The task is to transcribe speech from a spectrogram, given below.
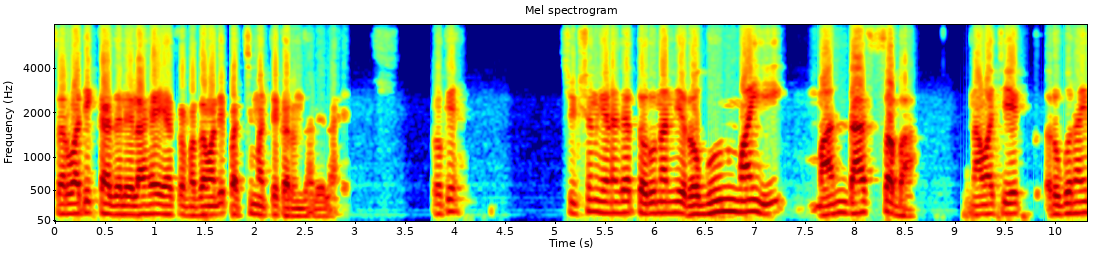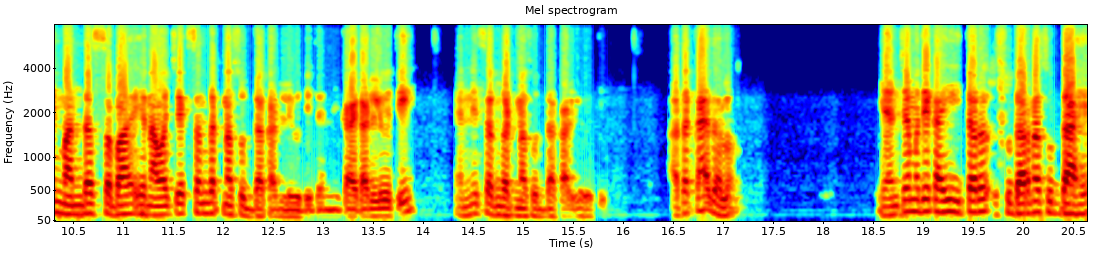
सर्वाधिक काय झालेला आहे? या समाजामध्ये पाश्चिमात्यकरण झालेलं आहे. ओके? शिक्षण घेण्याच्या तरुणांनी रघुनाई मानदास सभा नावाची एक रघुनाई मानदास सभा हे नावाची एक संघटना सुद्धा काढली होती त्यांनी. काय काढली होती? यांनी संघटना सुद्धा काढली होती. आता काय झालं? यांच्यामध्ये काही इतर सुधारणा सुद्धा आहे.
